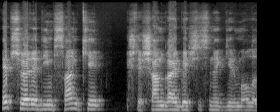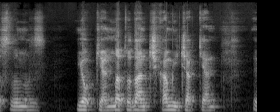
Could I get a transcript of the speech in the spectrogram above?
Hep söylediğim sanki işte Şangay Beşlisi'ne girme olasılığımız yokken, NATO'dan çıkamayacakken, e,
